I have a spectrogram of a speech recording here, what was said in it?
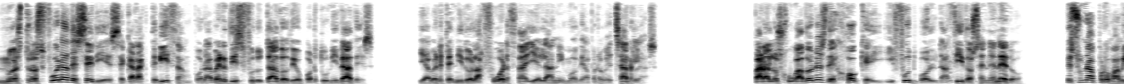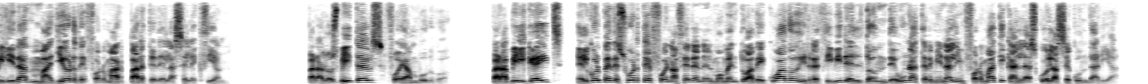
Nuestros fuera de serie se caracterizan por haber disfrutado de oportunidades y haber tenido la fuerza y el ánimo de aprovecharlas. Para los jugadores de hockey y fútbol nacidos en enero, es una probabilidad mayor de formar parte de la selección. Para los Beatles fue Hamburgo. Para Bill Gates, el golpe de suerte fue nacer en el momento adecuado y recibir el don de una terminal informática en la escuela secundaria.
